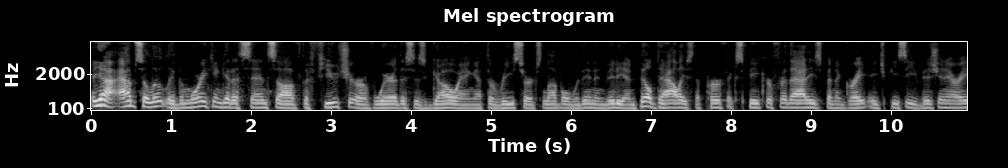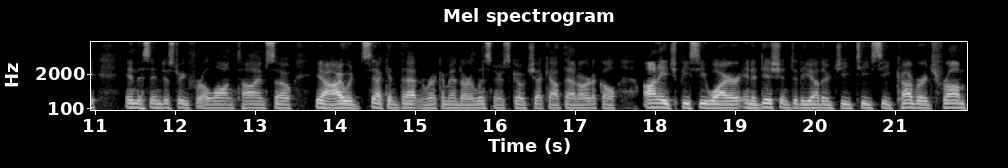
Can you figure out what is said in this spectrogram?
Yeah, absolutely. The more you can get a sense of the future of where this is going at the research level within NVIDIA, and Bill Dally's the perfect speaker for that. He's been a great HPC visionary in this industry for a long time. So, yeah, I would second that and recommend our listeners go check out that article on HPC Wire, in addition to the other GTC coverage from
